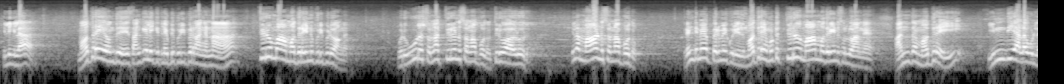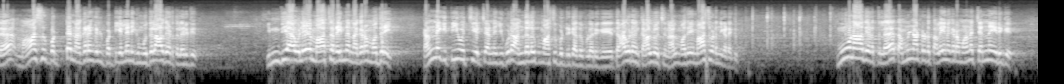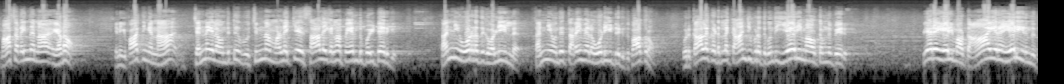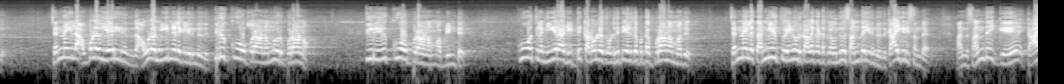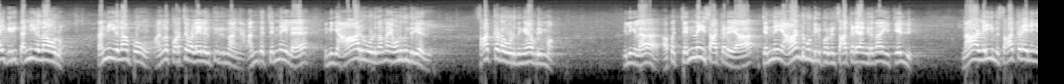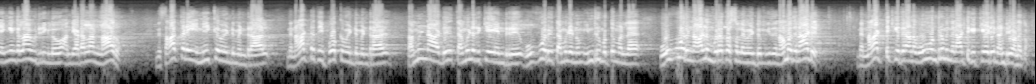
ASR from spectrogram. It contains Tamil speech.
இல்லைங்களா? மதுரையை வந்து சங்க இலக்கியத்துல எப்படி குறிப்பிடுறாங்கன்னா திருமா மதுரைன்னு குறிப்பிடுவாங்க. ஒரு ஊரை சொன்னா திருன்னு சொன்னா போதும். திருவாரூர். இல்ல மான்னு சொன்னா போதும். ரெண்டுமே பெருமைக்குரியது. மதுரை மட்டும் திரு மாமதுரைன்னு சொல்லுவாங்க. அந்த மதுரை இந்திய அளவுல மாசுபட்ட நகரங்கள் பட்டியல்ல இன்னைக்கு முதலாவது இடத்துல இருக்கு. இந்தியாவிலே மாசடைந்த நகரம் மதுரை. கண்ணைக்கு தீ வச்சு எரிச்ச அன்னைக்கு கூட அந்த அளவுக்கு மாசுபட்டு இருக்காது போல இருக்கு. திராவிடம் கால் வச்சனால் மதுரை மாசுபடைஞ்சு கிடக்கு. மூணாவது இடத்துல தமிழ்நாட்டோட தலைநகரமான சென்னை இருக்கு. மாசடைந்த இடம். இன்னைக்கு பாத்தீங்கன்னா சென்னையில வந்துட்டு சின்ன மலைக்கே சாலைகள்லாம் பெயர்ந்து போயிட்டே இருக்கு. தண்ணி ஓடுறதுக்கு வழி இல்ல. தண்ணி வந்து தரை மேல ஓடிக்கிட்டு இருக்குது. பாக்குறோம். ஒரு காலகட்டத்தில் காஞ்சிபுரத்துக்கு வந்து ஏரி மாவட்டம்னு பேரு. பேரே ஏரி மாவட்டம். ஆயிரம் ஏரி இருந்தது. சென்னையில அவ்வளவு ஏரி இருந்தது. அவ்வளவு நீர்நிலைகள் இருந்தது. திருக்குவ புராணம்னு ஒரு புராணம். திரு கூவ புராணம் அப்படின்ட்டு. கூவத்துல நீராடிட்டு கடவுளை தொழுதுட்டு எழுதப்பட்ட புராணம் அது. சென்னையில தண்ணீர் துறைன்னு ஒரு காலகட்டத்தில் வந்து சந்தை இருந்தது. காய்கறி சந்தை. அந்த சந்தைக்கு காய்கறி தண்ணியில தான் வரும். தண்ணியில தான் போகும் அதனால குறைச்ச விலையில வித்துட்டு இருந்தாங்க. அந்த சென்னையில இன்னைக்கு ஆறு ஓடுதான்னா எவனுக்கும் தெரியாது. சாக்கடை ஓடுதுங்க அப்படிமா இல்லைங்களா? அப்ப சென்னை சாக்கடையா? சென்னையை ஆண்டு கொண்டிருப்பவர்கள் சாக்கடையாங்கிறதா இங்க கேள்வி. நாளை இந்த சாக்கடையை நீங்க எங்கெங்கெல்லாம் விடுறீங்களோ அந்த இடம்லாம் நாரும். இந்த சாக்கடையை நீக்க வேண்டும் என்றால் இந்த நாட்டத்தை போக்க வேண்டும் என்றால் தமிழ்நாடு தமிழருக்கே என்று ஒவ்வொரு தமிழனும் இன்று மட்டுமல்ல ஒவ்வொரு நாளும் உறக்க சொல்ல வேண்டும். இது நமது நாடு. இந்த நாட்டுக்கு எதிரான ஒவ்வொன்றும் இந்த நாட்டுக்கு கேடு. நன்றி வணக்கம்.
